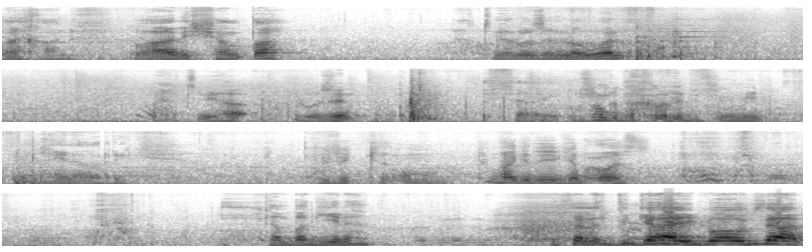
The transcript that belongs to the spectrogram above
ما يخالف. وهذه الشنطة. حط فيها الوزن الأول. وحط فيها الوزن الثاني. شلون بتدخل غدة اليمين؟ الحين أوريك. يفك ام كم باقي دقيقة بعويس؟ كم باقي له؟ ثلاث دقائق وأوزان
